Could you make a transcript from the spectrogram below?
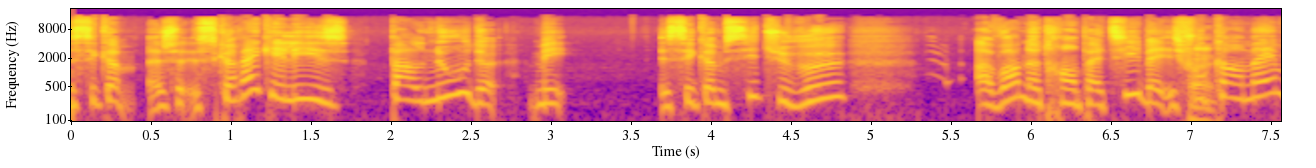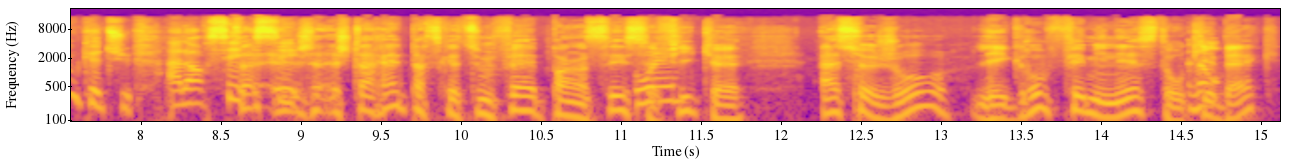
c'est comme, c'est correct, Élise, parle-nous de, mais c'est comme si tu veux avoir notre empathie, ben il faut Ouais. quand même que tu. Alors c'est, je je t'arrête parce que tu me fais penser, Sophie, Ouais. que à ce jour, les groupes féministes au Non. Québec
